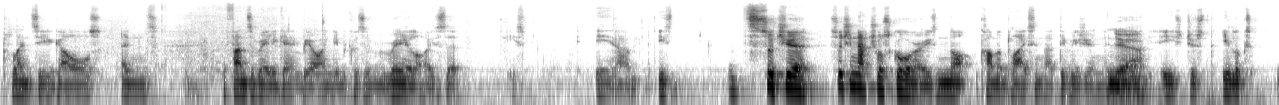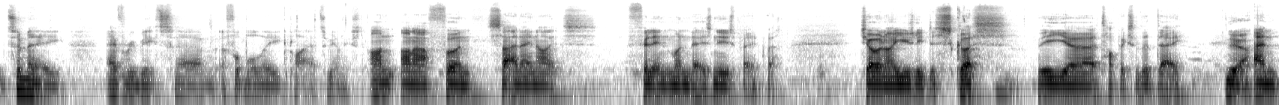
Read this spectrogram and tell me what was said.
plenty of goals, and the fans are really getting behind him because they've realised that he's, you know, he's such a such a natural scorer. He's not commonplace in that division. Yeah. he, he's just he looks to me every bit um, a football league player. To be honest. on on our fun Saturday nights, filling Monday's newspaper. Joe and I usually discuss the uh, topics of the day, Yeah. and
